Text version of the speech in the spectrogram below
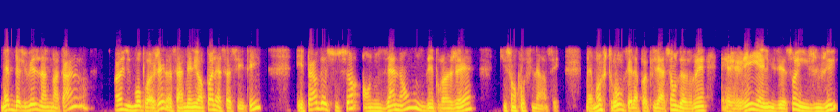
mettre de l'huile dans le moteur, un nouveau projet, là, ça n'améliore pas la société. Et par-dessus ça, on nous annonce des projets qui sont pas financés. Ben moi, je trouve que la population devrait réaliser ça et juger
